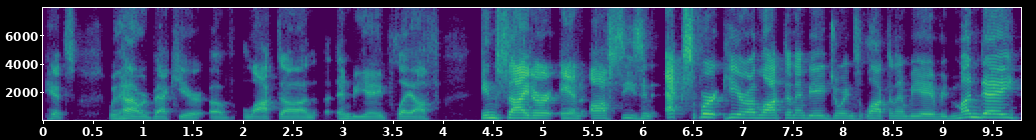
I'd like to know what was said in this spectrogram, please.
hits with Howard Beck here of Locked On NBA playoff insider and offseason expert here on Locked On NBA. Joins Locked On NBA every Monday.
